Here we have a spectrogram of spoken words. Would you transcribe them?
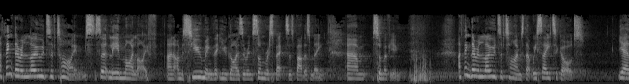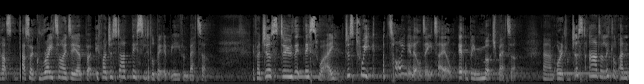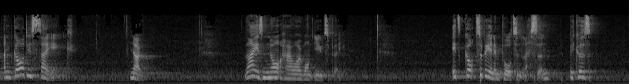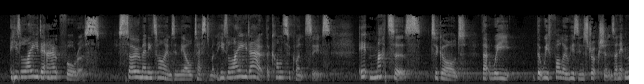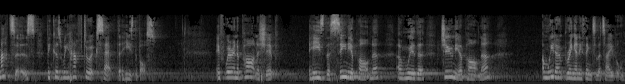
I think there are loads of times, certainly in my life, and I'm assuming that you guys are in some respects as bad as me, um, some of you. I think there are loads of times that we say to God, yeah, that's, that's a great idea, but if I just add this little bit, it'd be even better. If I just do it this way, just tweak a tiny little detail, it'll be much better. Um, or it'll just add a little. And, and God is saying, no, that is not how I want you to be. It's got to be an important lesson because he's laid it out for us so many times in the Old Testament. He's laid out the consequences. It matters to God that we that we follow his instructions. And it matters because we have to accept that he's the boss. If we're in a partnership, he's the senior partner and we're the junior partner, and we don't bring anything to the table.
